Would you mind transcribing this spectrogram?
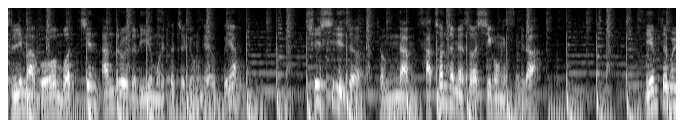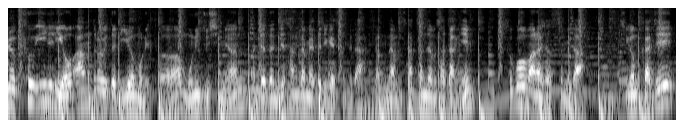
슬림하고 멋진 안드로이드 리어 모니터 적용되었고요. 7 시리즈 경남 4천점에서 시공했습니다. BMW Q125 안드로이드 리어 모니터 문의 주시면 언제든지 상담해 드리겠습니다. 경남 4천점 사장님 수고 많으셨습니다. 지금까지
